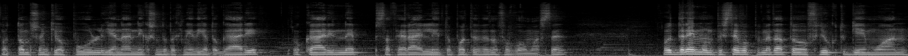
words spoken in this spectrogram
ο Thompson και ο Πουλ για να ανοίξουν το παιχνίδι για τον Κάρι. Ο Κάρι είναι σταθερά elite οπότε δεν τον φοβόμαστε. Ο Draymond πιστεύω μετά το fluke του Game 1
